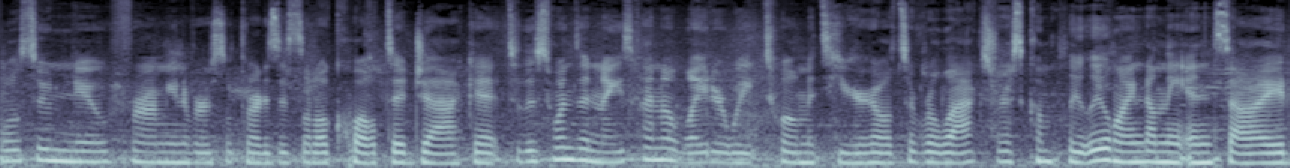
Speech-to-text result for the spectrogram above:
Also new from Universal Thread is this little quilted jacket. So this one's a nice kind of lighter weight twill material. It's a relaxed wrist, completely lined on the inside.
